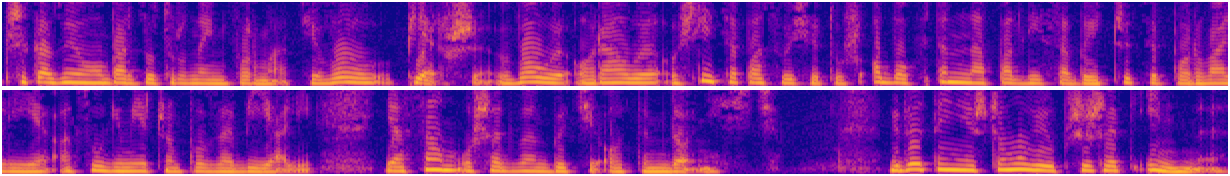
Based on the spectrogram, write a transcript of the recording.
przekazują mu bardzo trudne informacje. Wo, pierwszy, woły orały, oślice pasły się tuż obok, wtem napadli Sabejczycy, porwali je, a sługi mieczem pozabijali. Ja sam uszedłem, by ci o tym donieść. Gdy ten jeszcze mówił, przyszedł inny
